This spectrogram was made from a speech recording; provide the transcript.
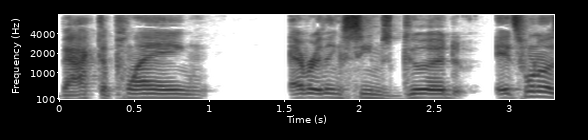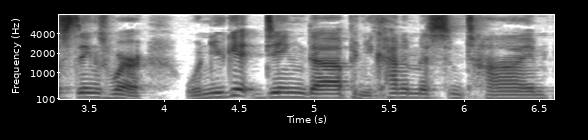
back to playing, everything seems good. It's one of those things where when you get dinged up and you kind of miss some time,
